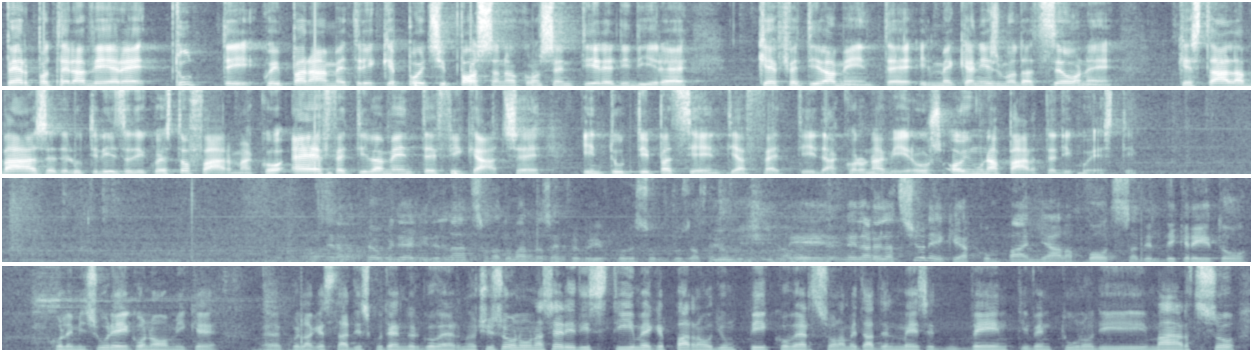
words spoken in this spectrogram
per poter avere tutti quei parametri che poi ci possano consentire di dire che effettivamente il meccanismo d'azione che sta alla base dell'utilizzo di questo farmaco è effettivamente efficace in tutti i pazienti affetti da coronavirus o in una parte di questi. Una domanda sempre per il professor Brusaferro. nella relazione che accompagna la bozza del decreto con le misure economiche, eh, quella che sta discutendo il governo, ci sono una serie di stime che parlano di un picco verso la metà del mese, 20-21 di marzo,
